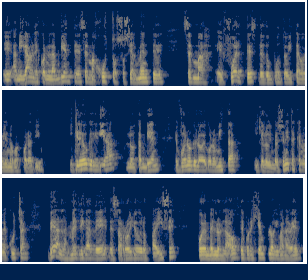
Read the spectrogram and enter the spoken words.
eh, amigables con el ambiente, ser más justos socialmente, ser más eh, fuertes desde un punto de vista de gobierno corporativo. Y creo que hoy día lo, también es bueno que los economistas y que los inversionistas que nos escuchan vean las métricas de desarrollo de los países, pueden verlo en la OCDE, por ejemplo, y van a ver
